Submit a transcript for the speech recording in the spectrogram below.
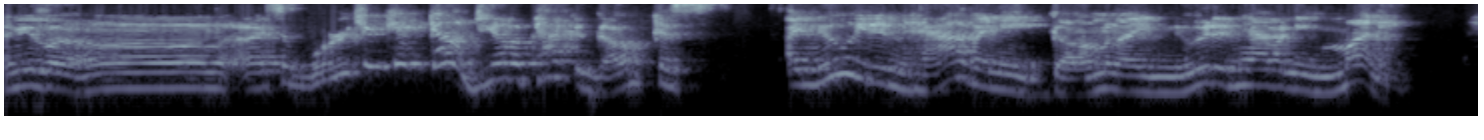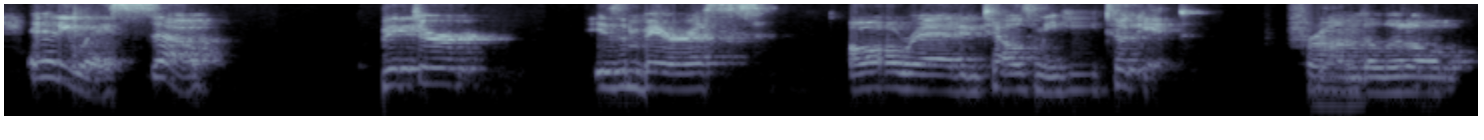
And he's like, um, and I said, where'd you get gum? Do you have a pack of gum? Because I knew he didn't have any gum and I knew he didn't have any money. Anyway, so Victor is embarrassed, all red, and tells me he took it from Right. the little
